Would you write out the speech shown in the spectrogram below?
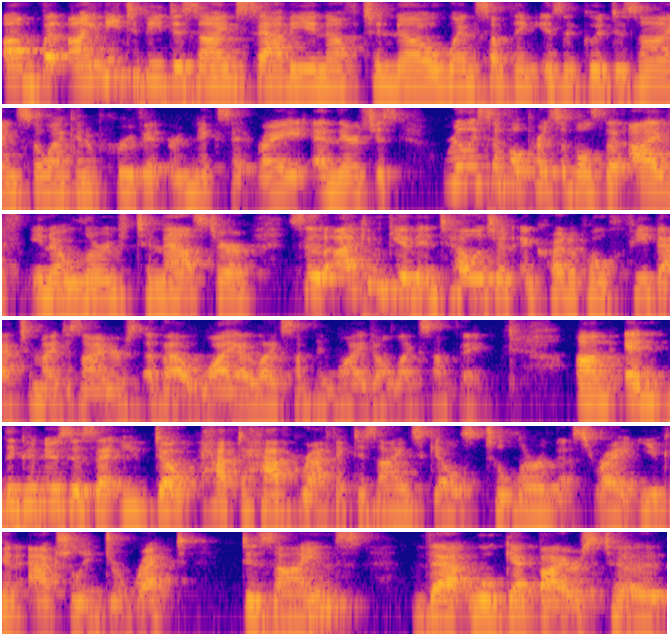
um, but I need to be design savvy enough to know when something is a good design so I can approve it or nix it, right? And there's just really simple principles that I've, you know, learned to master so that I can give intelligent and credible feedback to my designers about why I like something, why I don't like something. Um, and the good news is that you don't have to have graphic design skills to learn this, right? You can actually direct designs that will get buyers to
